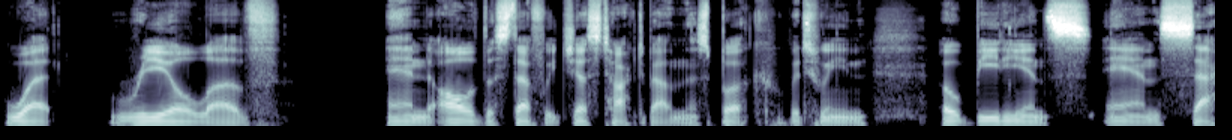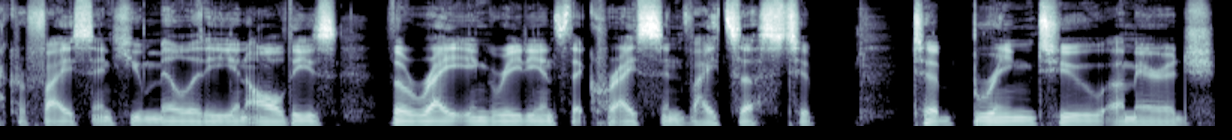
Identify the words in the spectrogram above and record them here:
what real love and all of the stuff we just talked about in this book between obedience and sacrifice and humility and all these the right ingredients that Christ invites us to to bring to a marriage.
